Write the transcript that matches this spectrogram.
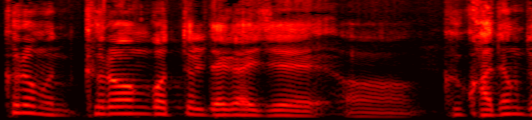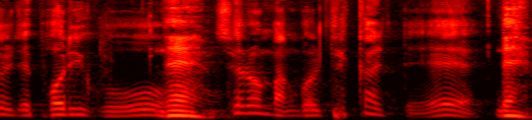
그러면 그런 것들 내가 이제 어, 그 과정들 이제 버리고 네. 새로운 방법을 택할 때 네.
